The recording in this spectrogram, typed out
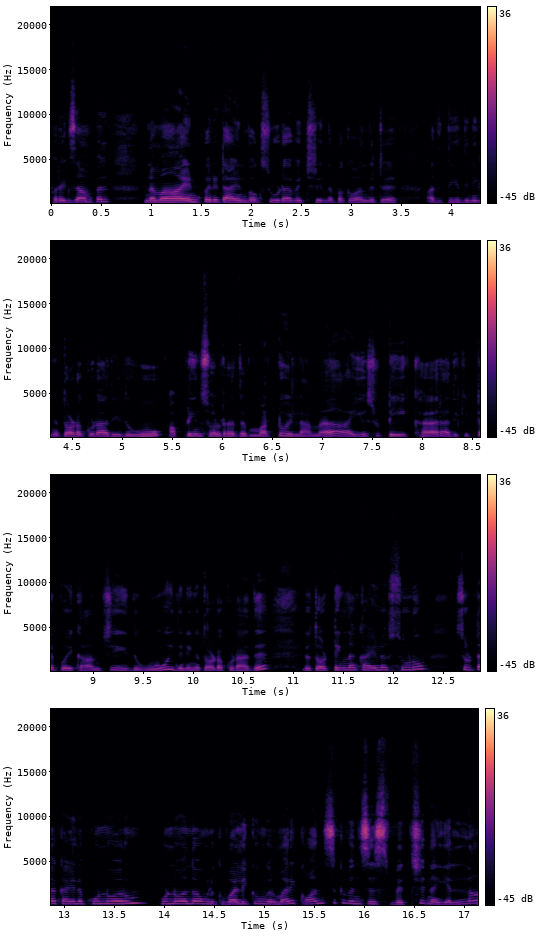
ஃபார் எக்ஸாம்பிள் நம்ம அயன் பண்ணிட்டு அயன் பாக்ஸ் சூடாக வச்சுட்டு இந்த பக்கம் வந்துட்டு அது இது நீங்கள் தொடக்கூடாது இது ஊ அப்படின்னு சொல்கிறது மட்டும் இல்லாமல் I use to take her அது கிட்ட போய் காமிச்சு இது ஊ இது நீங்கள் தொடக்கூடாது. இது தொட்டிங்கன்னா கையில் சுடும் சுட்டால் கையில் புண்ணு வரும் புண்ணு வந்து அவங்களுக்கு வலிக்குங்கிற மாதிரி கான்சிக்வன்சஸ் வச்சு நான் எல்லா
